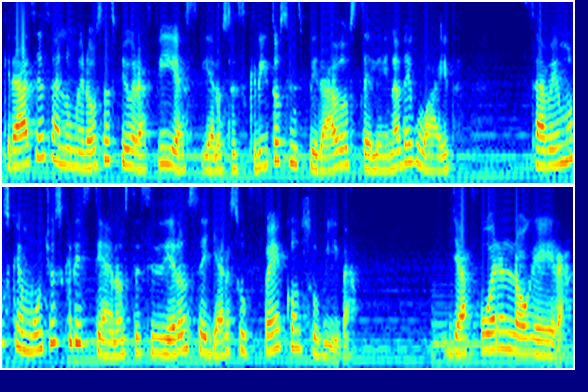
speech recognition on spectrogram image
Gracias a numerosas biografías y a los escritos inspirados de Elena de White, sabemos que muchos cristianos decidieron sellar su fe con su vida, ya fuera en la hoguera,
